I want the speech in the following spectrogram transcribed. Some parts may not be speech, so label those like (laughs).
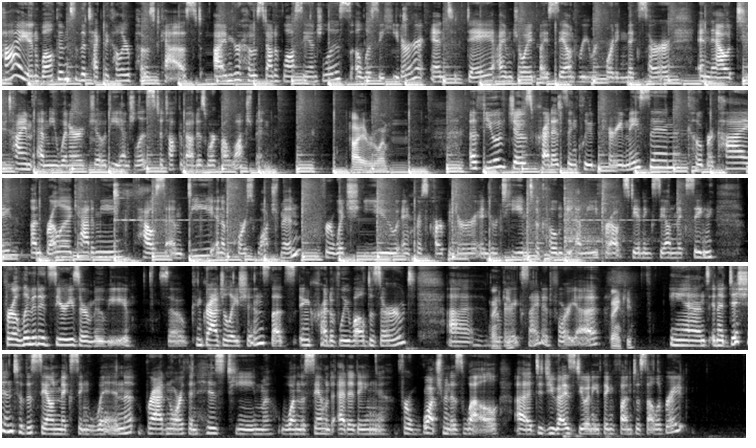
Hi, and welcome to the Technicolor Postcast. I'm your host out of Los Angeles, Alyssa Heater, and today I'm joined by sound re recording mixer and now two time Emmy winner Joe DeAngelis to talk about his work on Watchmen. Hi, everyone. A few of Joe's credits include Perry Mason, Cobra Kai, Umbrella Academy, House MD, and of course Watchmen, for which you and Chris Carpenter and your team took home the Emmy for Outstanding Sound Mixing for a limited series or movie. So, congratulations. That's incredibly well deserved. Uh, we're you. very excited for you. Thank you. And in addition to the sound mixing win, Brad North and his team won the sound editing for Watchmen as well. Uh, did you guys do anything fun to celebrate?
